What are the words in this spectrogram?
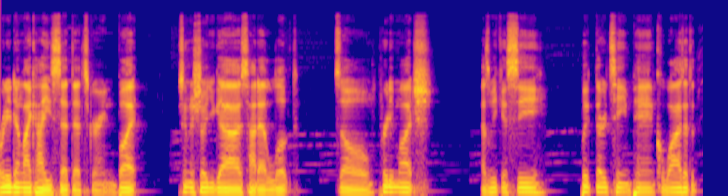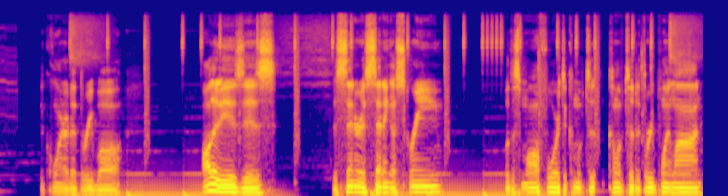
I really didn't like how he set that screen. But I'm just gonna show you guys how that looked so pretty much, as we can see, quick 13 pin. Kawhi's at the, the corner of the three ball. All it is is the center is setting a screen with a small forward to come up to come up to the three point line.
